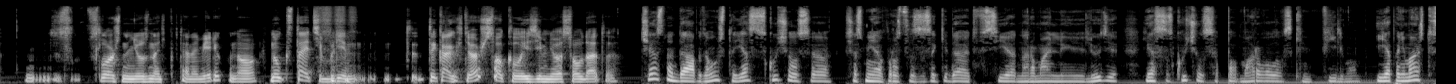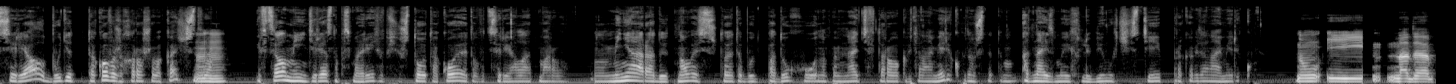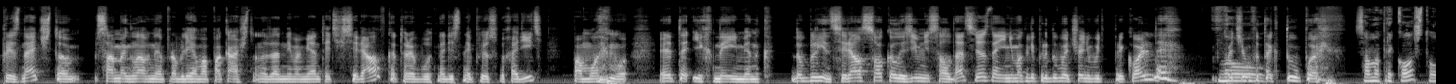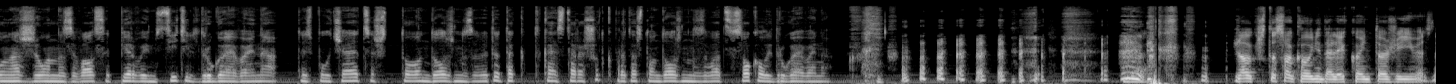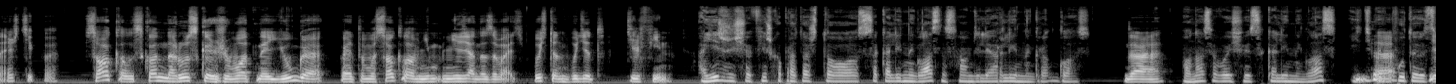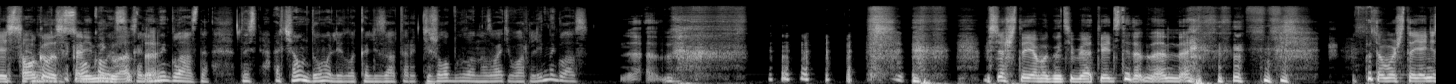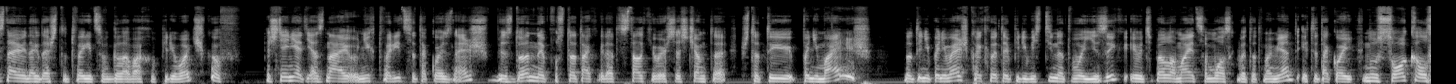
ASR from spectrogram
Сложно не узнать Капитана Америку, но... Ну, кстати, блин, ты- ты как, ждешь Сокола и Зимнего солдата? Честно, да, потому что я соскучился, сейчас меня просто закидают все нормальные люди, я соскучился по марвеловским фильмам. И я понимаю, что сериал будет такого же хорошего качества, Мгм. И в целом мне интересно посмотреть вообще, что такое это вот сериалы от Marvel. Меня радует новость, что это будет по духу напоминать второго Капитана Америку, потому что это одна из моих любимых частей про Капитана Америку. Ну и надо признать, что самая главная проблема пока что на данный момент этих сериалов, которые будут на Disney Plus выходить, по-моему, это их нейминг. Да блин, сериал «Сокол и Зимний солдат», серьезно, они не могли придумать что-нибудь прикольное? Ну, Почему так тупо? Самый прикол, что у нас же он назывался «Первый мститель. Другая война». То есть получается, что он должен называться... Это так- такая старая шутка про то, что он должен называться «Сокол и другая война». Жалко, что Соколу не дали какое-нибудь тоже имя, знаешь, типа... Сокол исконно русское животное юга, поэтому Соколом не- нельзя называть. Пусть он будет дельфин. А есть же еще фишка про то, что соколиный глаз на самом деле орлиный глаз. Да, А у нас его еще и соколиный глаз, и теперь Да. путаются. Есть сокол и соколиный сокол и глаз, соколиный глаз, да. То есть о чем думали локализаторы? Тяжело было назвать его орлиный глаз? Все, что я могу тебе ответить, это... Потому что я не знаю иногда, что творится в головах у переводчиков. Точнее, нет, я знаю, у них творится такой, знаешь, бездонная пустота, когда ты сталкиваешься с чем-то, что ты понимаешь, но ты не понимаешь, как это перевести на твой язык, и у тебя ломается мозг в этот момент, и ты такой, ну, сокол.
